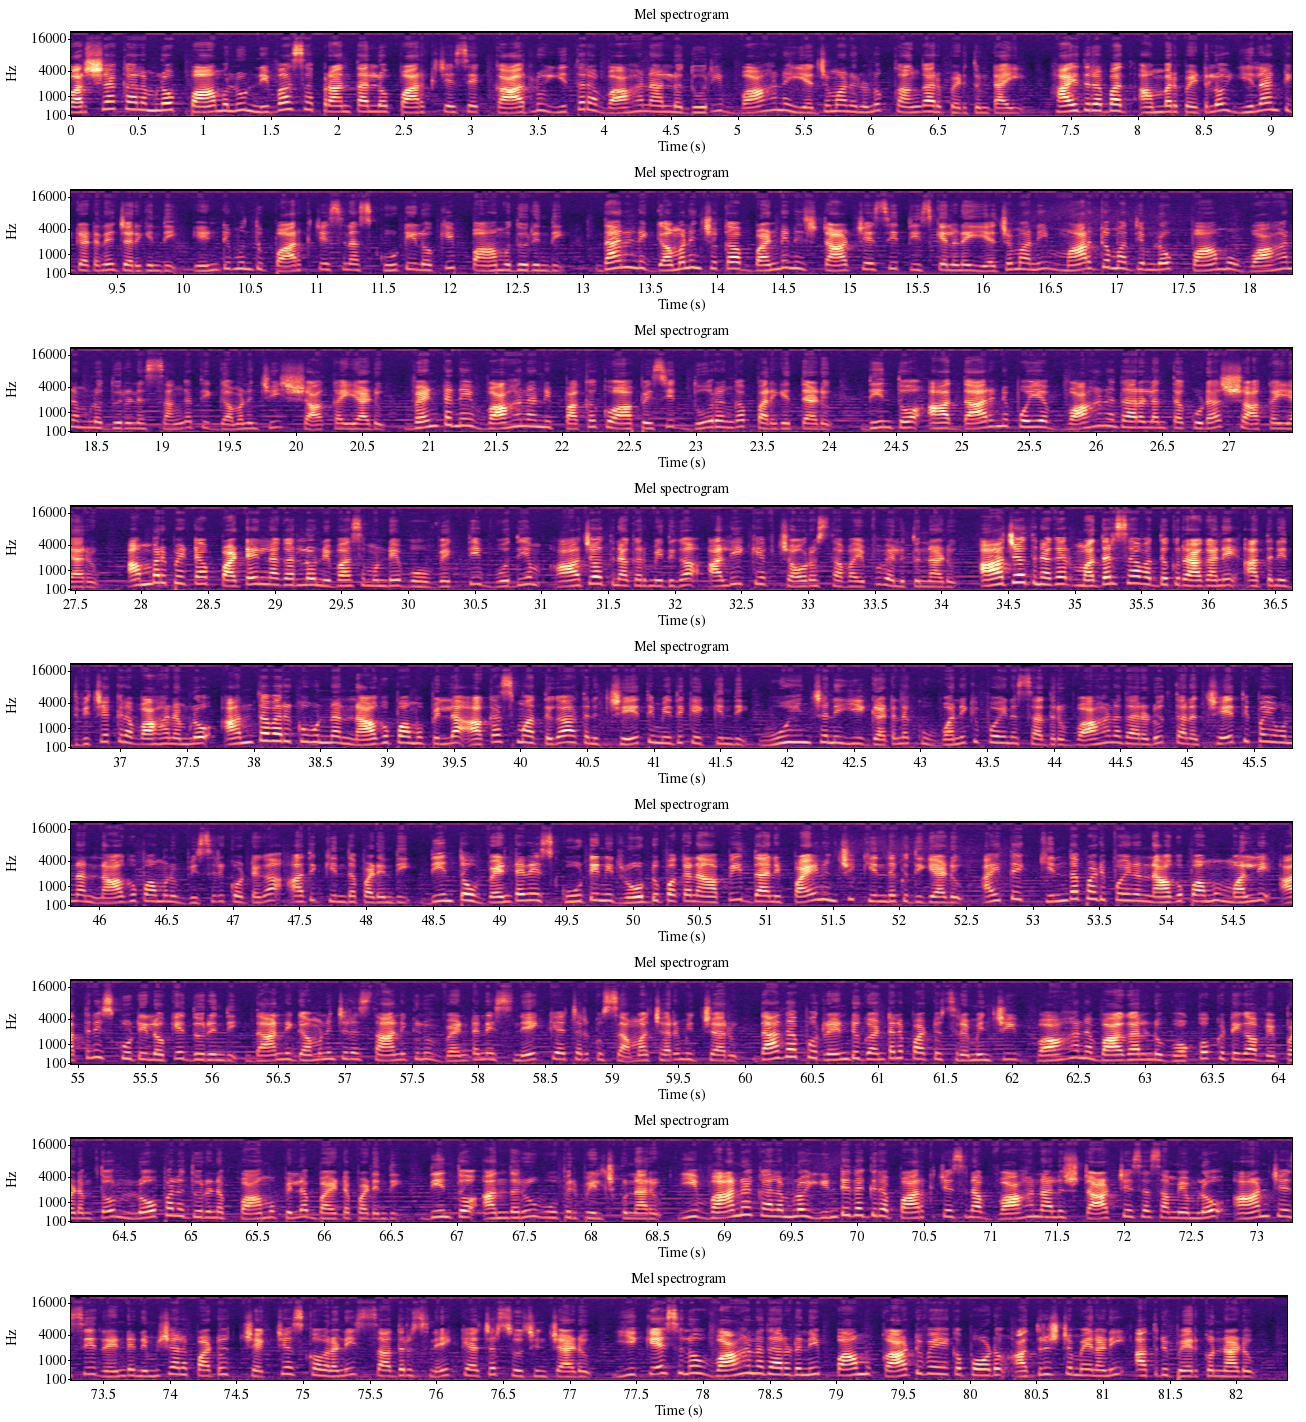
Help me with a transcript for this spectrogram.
వర్షాకాలంలో పాములు నివాస ప్రాంతాల్లో పార్క్ చేసే కార్లు ఇతర వాహనాల్లో దూరి వాహన యజమానులను కంగారు పెడుతుంటాయి. హైదరాబాద్ అంబర్పేటలో ఇలాంటి ఘటనే జరిగింది. ఇంటి ముందు పార్క్ చేసిన స్కూటీలోకి పాము దూరింది. దానిని గమనించక బండిని స్టార్ట్ చేసి తీసుకెళ్ళిన యజమాని మార్గమధ్యంలో పాము వాహనంలో దూరిన సంగతి గమనించి షాక్ అయ్యాడు. వెంటనే వాహనాన్ని పక్కకు ఆపేసి దూరంగా పరిగెత్తాడు. దీంతో ఆ దారిని పోయే వాహనదారులంతా కూడా షాక్ అయ్యారు. అంబర్పేట పటేల్ నగర్లో ఉండే ఓ వ్యక్తి ఉదయం ఆజాద్ నగర్ మీదుగా అలీకేఫ్ చౌరస్తా వైపు వెళుతున్నాడు. ఆజాద్ నగర్ మదర్సా వద్దకు రాగానే అతని ద్విచక్ర వాహనంలో అంతవరకు ఉన్న నాగుపాము పిల్ల అకస్మాత్తుగా అతని చేతి మీదకెక్కింది. ఊహించని ఈ ఘటనకు వణికిపోయిన సదరు వాహనదారుడు తన చేతిపై ఉన్న నాగుపామును విసిరికొట్టగా అది కింద పడింది. దీంతో వెంటనే స్కూటీని రోడ్డు పక్కన ఆపి దానిపైనుంచి కిందకు దిగాడు. అయితే కింద పడిపోయిన నాగుపాము మళ్ళీ అతని స్కూటీలోకే దూరింది. దాన్ని గమనించిన స్థానికులు వెంటనే స్నేక్ క్యాచర్కు సమాచారం ఇచ్చారు. దాదాపు రెండు గంటల పాటు శ్రమించి వాహన భాగాలను ఒక్కొక్కటిగా విప్పడంతో లోపల దూరిన పాము పిల్ల బయటపడింది. దీంతో అందరూ ఊపిరి పీల్చుకున్నారు. ఈ వానాకాలంలో ఇంటి దగ్గర పార్క్ చేసిన వాహనాలు స్టార్ట్ చేసే సమయంలో ఆన్ చేసి రెండు నిమిషాల పాటు చెక్ చేసుకోవాలని సదరు స్నేక్ క్యాచర్ సూచించాడు. ఈ కేసులో వాహనదారుడిని పాము కాటు వేయకపోవడం అదృష్టమేనని అతడు పేర్కొన్నాడు.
